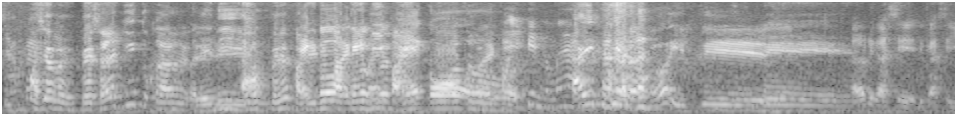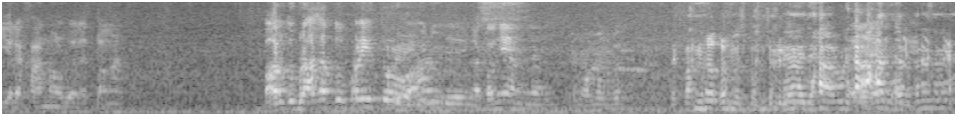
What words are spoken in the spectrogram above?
siapa? Pak siapa? ya? Biasanya gitu kan. Pak Dedi. Ah, biasanya Pak Dedi, Eko, Pak Teddy. Pak Eko. Pak Ipin namanya. Pak Ipin. Oh Ipin. Lalu dikasih dikasih Revanol gue inget banget. Baru tuh berasa tuh perih tuh, Perih, anjing. Nggak taunya yang, yang Ngomong gua. Revanol kalau mau sponsorin. Ya, jangan udah Iya. terus terus.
